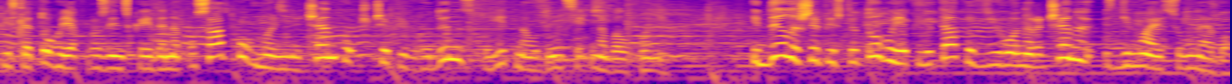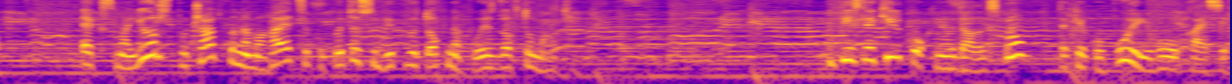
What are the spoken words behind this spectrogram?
Після того, як Розинська йде на посадку, Мельниченко ще півгодини стоїть наодинці на балконі. Іде лише після того, як літак з його нареченою здіймається в небо. Екс-майор спочатку намагається купити собі квиток на поїзд в автоматі. Після кількох невдалих спроб таки купує його у касі,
